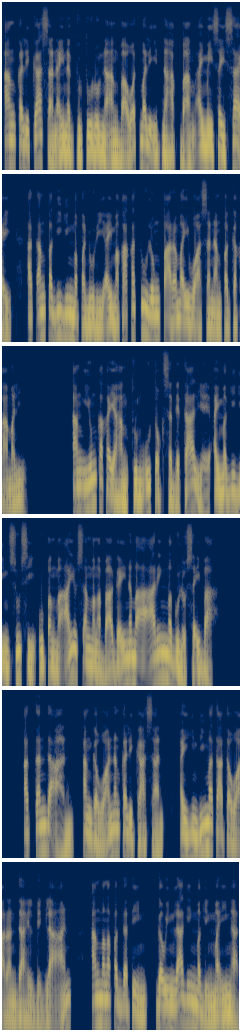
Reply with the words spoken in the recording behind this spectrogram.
Ang kalikasan ay nagtuturo na ang bawat maliit na hakbang ay may saysay, at ang pagiging mapanuri ay makakatulong para maiwasan ang pagkakamali. Ang iyong kakayahang tumutok sa detalye ay magiging susi upang maayos ang mga bagay na maaaring magulo sa iba. At tandaan, ang gawa ng kalikasan, ay hindi matatawaran dahil biglaan, ang mga pagdating, gawing laging maging maingat.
